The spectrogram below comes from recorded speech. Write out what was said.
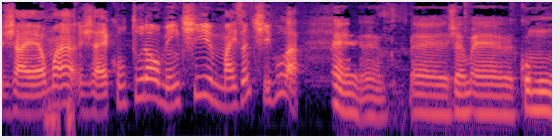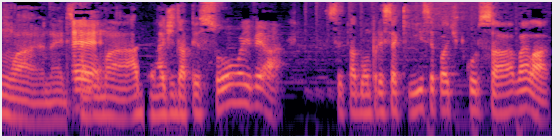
já é uma, já é culturalmente mais antigo lá. É, é, é já é comum lá, né? Eles pegam uma habilidade da pessoa e vê, ah, você tá bom pra esse aqui, você pode cursar, vai lá.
